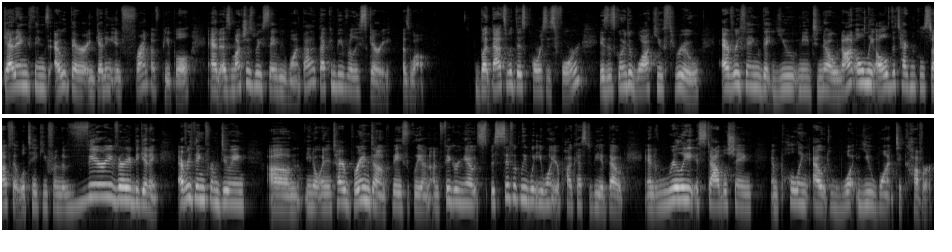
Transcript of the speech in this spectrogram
getting things out there and getting in front of people. And as much as we say we want that, that can be really scary as well. But that's what this course is for is it's going to walk you through everything that you need to know. Not only all of the technical stuff that will take you from the very very beginning, everything from doing um, you know, an entire brain dump basically on, on figuring out specifically what you want your podcast to be about and really establishing and pulling out what you want to cover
